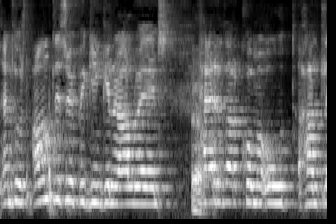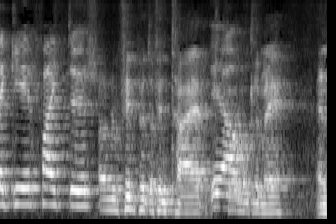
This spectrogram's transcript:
en þú veist andlisuppbyggingin er alveg eins já. herðar koma út, handleggir, fætur 5.5 tær, 12.5 en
